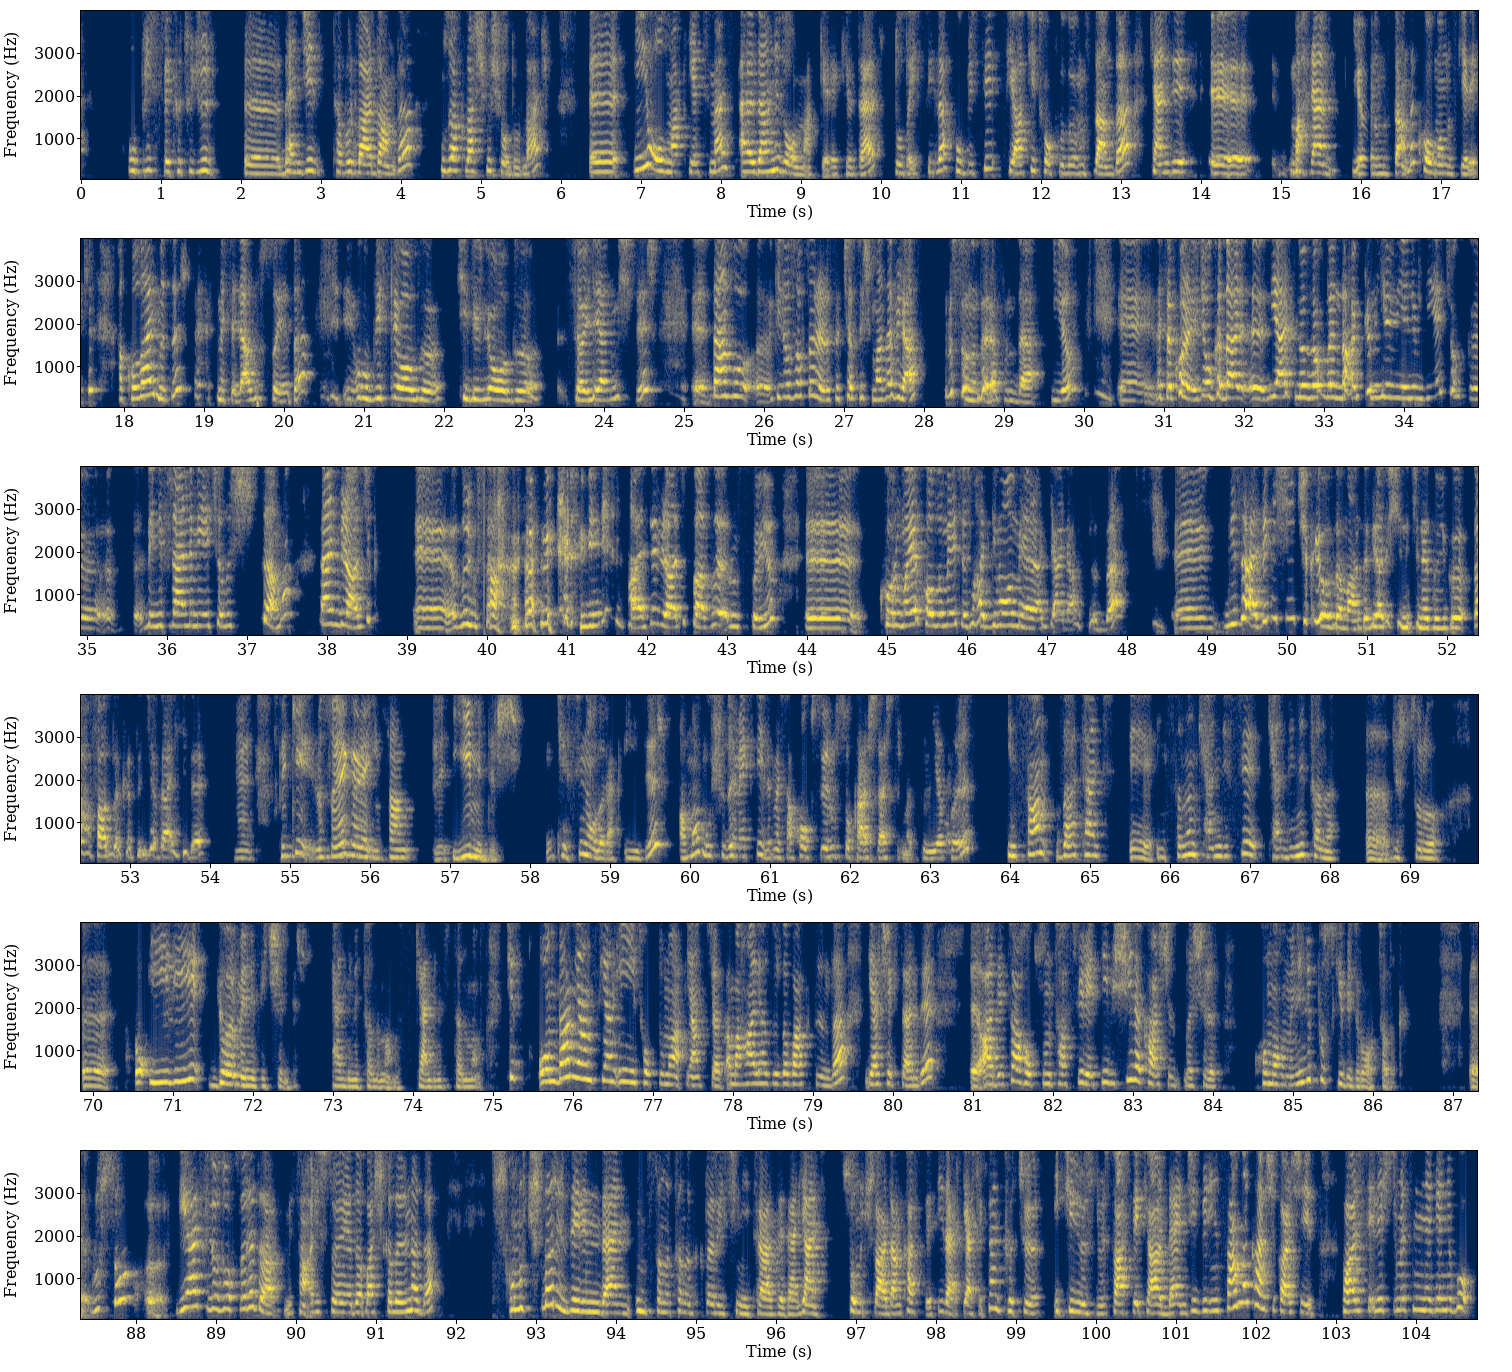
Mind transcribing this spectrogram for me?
hubris ve kötücül e, bencil tavırlardan da uzaklaşmış olurlar. E, iyi olmak yetmez, erdemli de olmak gerekir der. Dolayısıyla hubrisi siyasi topluluğumuzdan da kendi e, mahrem yanımızdan da kovmamız gerekir. Ha kolay mıdır? Mesela Russo'ya da e, hubrisli olduğu, kibirli olduğu söylenmiştir. E, ben bu e, filozoflar arası çatışmada biraz Rousseau'nun tarafındayım. E, mesela Koraycı o kadar e, diğer filozofların da hakkını yemeyelim diye çok e, beni frenlemeye çalıştı ama ben birazcık e, duygusal bir halde birazcık fazla Rousseau'yu e, korumaya, kollamaya çalışma haddim olmayarak yani aslında. E, güzel de bir şey çıkıyor o zaman da. Biraz işin içine duygu daha fazla katınca belki de. Evet. Peki Rousseau'ya göre insan e, iyi midir? Kesin olarak iyidir ama bu şu demek değildir. Mesela Hobbes ve Rousseau karşılaştırmasını yaparız. İnsan zaten e, insanın kendisi kendini tanı e, düsturu, e, o iyiliği görmemiz içindir. Kendimi tanımamız, kendimizi tanımamız. Ki ondan yansıyan iyi topluma yansıyacağız. Ama hali hazırda baktığında gerçekten de e, adeta Hobbes'un tasvir ettiği bir şeyle karşılaşırız. Homo homini lupus gibidir ortalık. E, Rousseau e, diğer filozoflara da mesela Aristo'ya ya da başkalarına da sonuçlar üzerinden insanı tanıdıkları için itiraz eder. Yani sonuçlardan kastettiği der gerçekten kötü, iki yüzlü, sahtekar, bencil bir insanla karşı karşıyayız. Paris'i eleştirmesinin nedeni bu.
